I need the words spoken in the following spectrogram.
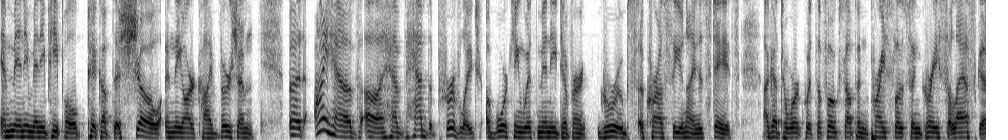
And many, many people pick up this show in the archive version. But I have, uh, have had the privilege of working with many different groups across the United States. I got to work with the folks up in Priceless and Grace, Alaska,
